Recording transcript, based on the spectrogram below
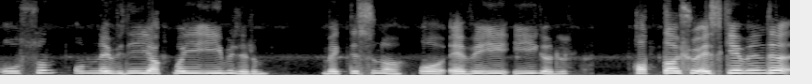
olsun onun evini yakmayı iyi bilirim. Beklesin o. O evi iyi, iyi görür. Hatta şu eski evini de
